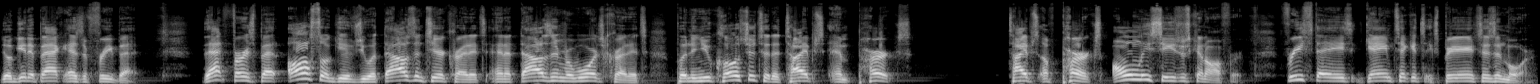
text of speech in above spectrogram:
you'll get it back as a free bet. That first bet also gives you a thousand tier credits and a thousand rewards credits, putting you closer to the types and perks types of perks only Caesars can offer. Free stays, game tickets, experiences, and more.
